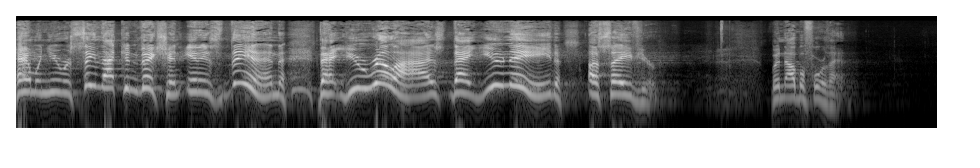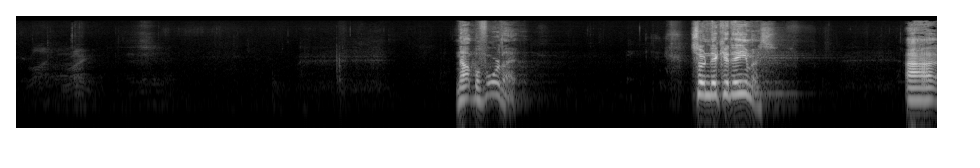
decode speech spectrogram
And when you receive that conviction, it is then that you realize that you need a Savior. But not before that. Not before that. So, Nicodemus, uh,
